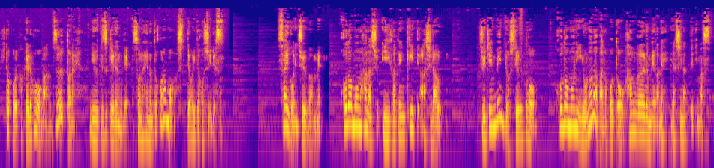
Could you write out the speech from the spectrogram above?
一声かける方がずっとね、勇気づけるんで、その辺のところも知っておいてほしいです。最後に10番目。子供の話をいい加減聞いてあしらう。受験勉強してると、子供に世の中のことを考える目がね、養ってきます。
